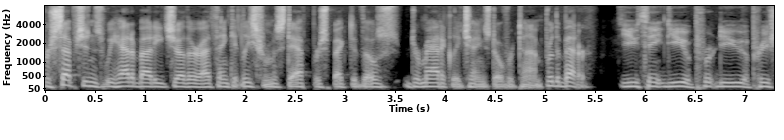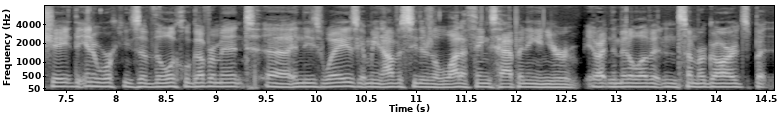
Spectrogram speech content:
perceptions we had about each other, I think, at least from a staff perspective, those dramatically changed over time for the better. Do you think do you do you appreciate the inner workings of the local government uh, in these ways? I mean, obviously, there's a lot of things happening, and you're right in the middle of it in some regards. But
